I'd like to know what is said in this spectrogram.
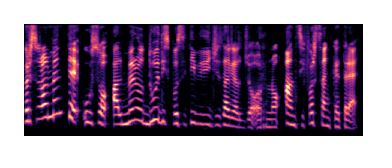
Personalmente uso almeno due dispositivi digitali al giorno, anzi forse anche tre.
